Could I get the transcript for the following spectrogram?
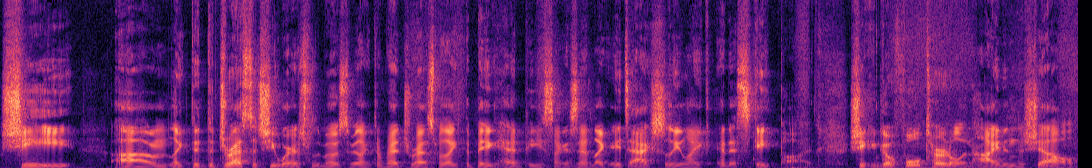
She um, like the, the dress that she wears for the most of it, like the red dress with like the big headpiece. Like I said, like it's actually like an escape pod. She can go full turtle and hide in the shell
